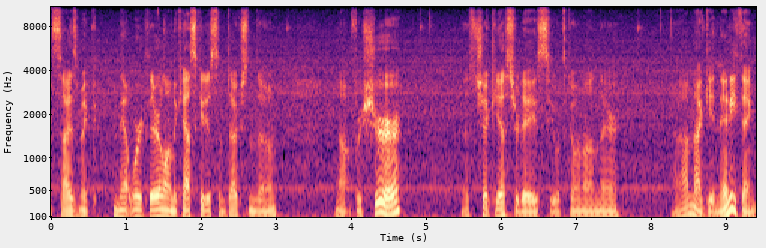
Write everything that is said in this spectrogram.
seismic network there along the Cascadia subduction zone. Not for sure. Let's check yesterday's, see what's going on there. I'm not getting anything.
